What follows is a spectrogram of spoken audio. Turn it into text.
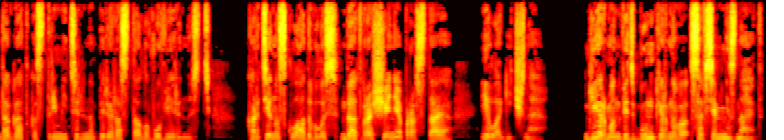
Догадка стремительно перерастала в уверенность. Картина складывалась до отвращения простая и логичная. Герман ведь бункерного совсем не знает.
